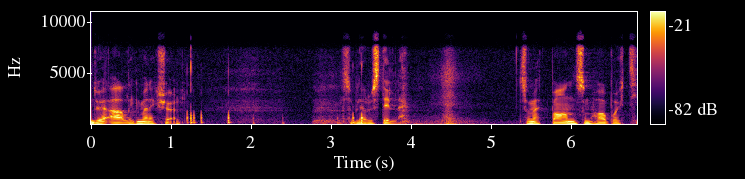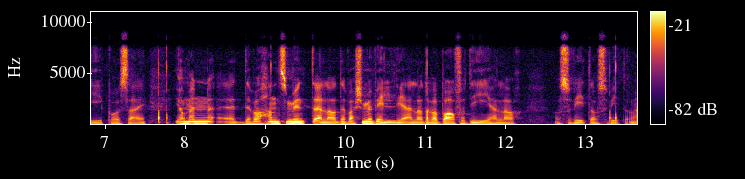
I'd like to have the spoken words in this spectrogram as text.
Om du er ærlig med deg sjøl, så blir du stille. Som et barn som har brukt tid på å si ja, men eh, det var han som begynte, eller det var ikke med vilje, eller det var bare fordi, eller osv., osv. Så,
